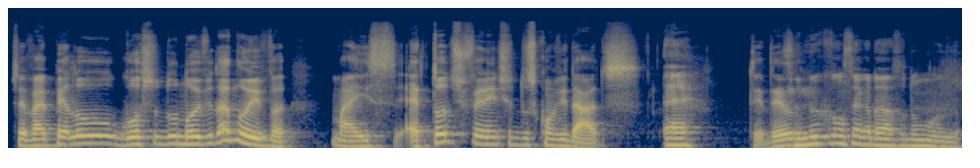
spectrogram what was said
você vai pelo gosto do noivo e da noiva, mas é todo diferente dos convidados, É, entendeu? você nunca consegue agradar todo mundo.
